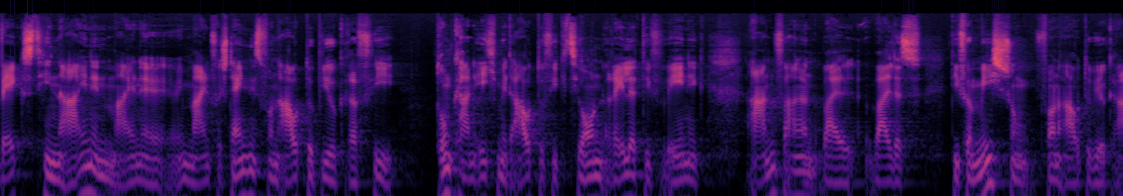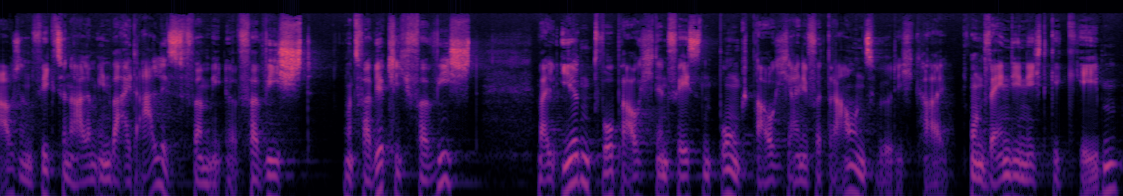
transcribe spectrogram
wächst hinein in, meine, in mein Verständnis von Autobiografie. Darum kann ich mit Autofiktion relativ wenig anfangen, weil, weil das, die Vermischung von autobiografischem und fiktionalem in Wahrheit alles verwischt. Und zwar wirklich verwischt. Weil irgendwo brauche ich den festen Punkt, brauche ich eine Vertrauenswürdigkeit. Und wenn die nicht gegeben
